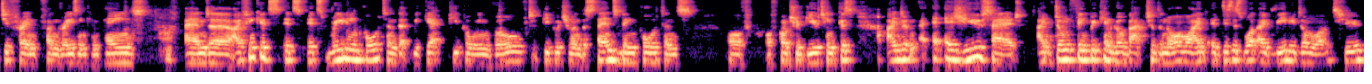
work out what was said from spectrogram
different fundraising campaigns. And uh, I think it's it's it's really important that we get people involved, people to understand the importance of of contributing because I don't as you said I don't think we can go back to the normal I, this is what I really don't want to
